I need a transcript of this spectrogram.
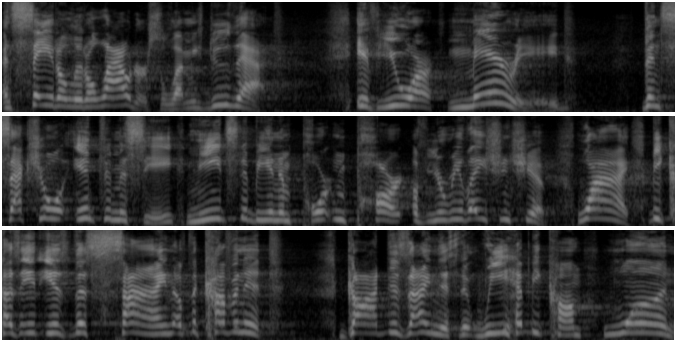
and say it a little louder. So let me do that. If you are married, then sexual intimacy needs to be an important part of your relationship. Why? Because it is the sign of the covenant. God designed this that we have become one.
